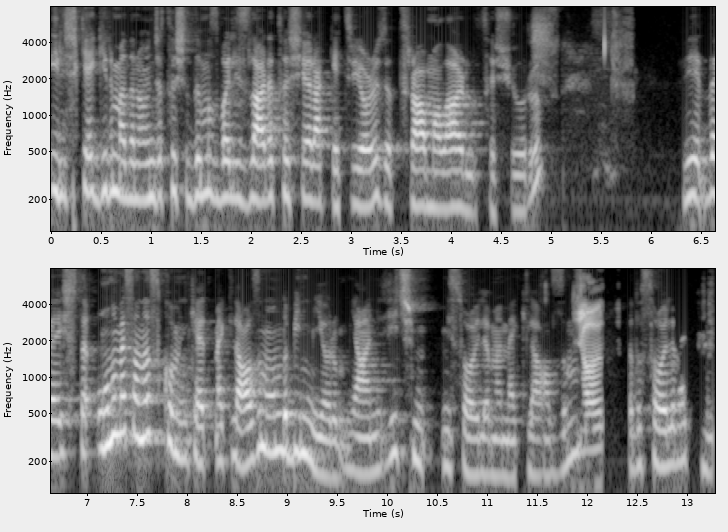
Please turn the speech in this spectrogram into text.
ilişkiye girmeden önce taşıdığımız valizlerde taşıyarak getiriyoruz ya, travmalarla taşıyoruz. Ve ve, işte, onu mesela nasıl komünike etmek lazım onu da bilmiyorum. Yani hiç mi söylememek lazım Yani ya da söylemek mi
